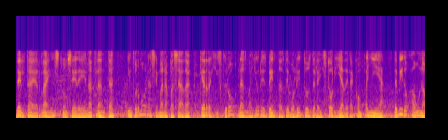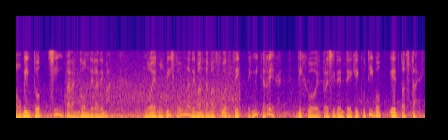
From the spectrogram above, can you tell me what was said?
Delta Airlines, con sede en Atlanta, informó la semana pasada que registró las mayores ventas de boletos de la historia de la compañía debido a un aumento sin parangón de la demanda. No hemos visto una demanda más fuerte en mi carrera, dijo el presidente ejecutivo Ed Bastein.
